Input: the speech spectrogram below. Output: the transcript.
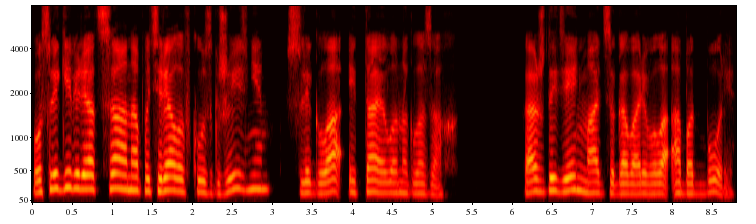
После гибели отца она потеряла вкус к жизни, слегла и таяла на глазах. Каждый день мать заговаривала об отборе.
